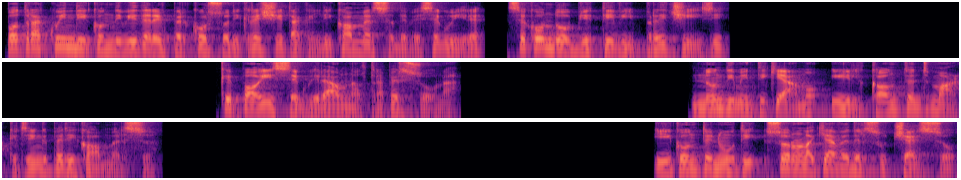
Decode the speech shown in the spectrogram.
Potrà quindi condividere il percorso di crescita che l'e-commerce deve seguire secondo obiettivi precisi che poi seguirà un'altra persona. Non dimentichiamo il content marketing per e-commerce. I contenuti sono la chiave del successo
